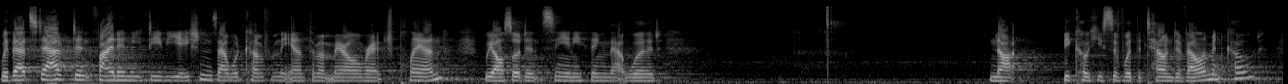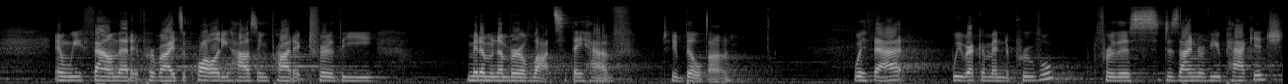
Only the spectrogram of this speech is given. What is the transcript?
With that, staff didn't find any deviations that would come from the Anthem at Merrill Ranch plan. We also didn't see anything that would not be cohesive with the town development code. And we found that it provides a quality housing product for the minimum number of lots that they have to build on. With that, we recommend approval for this design review package,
